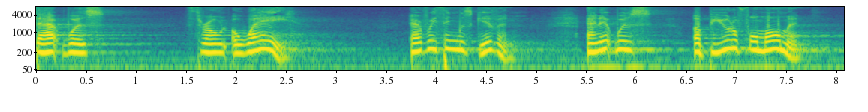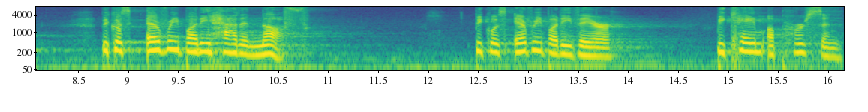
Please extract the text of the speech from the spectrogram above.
that was thrown away. Everything was given. And it was a beautiful moment because everybody had enough. Because everybody there became a person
